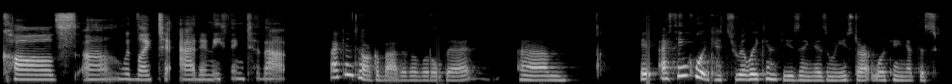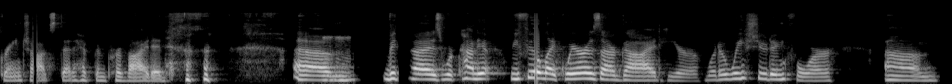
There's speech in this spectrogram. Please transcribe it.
calls um, would like to add anything to that. I can talk about it a little bit. Um, it, I think what gets really confusing is when you start looking at the screenshots that have been provided. um, Because we're kind of, we feel like, where is our guide here? What are we shooting for? Um,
